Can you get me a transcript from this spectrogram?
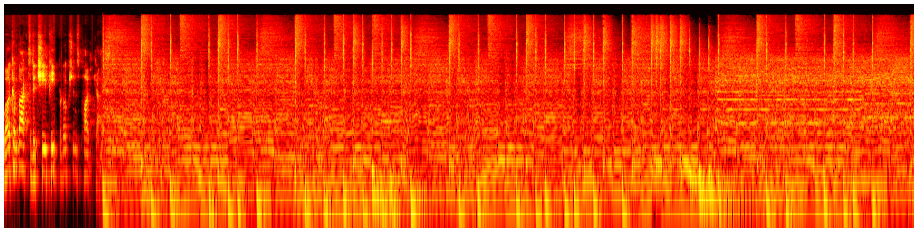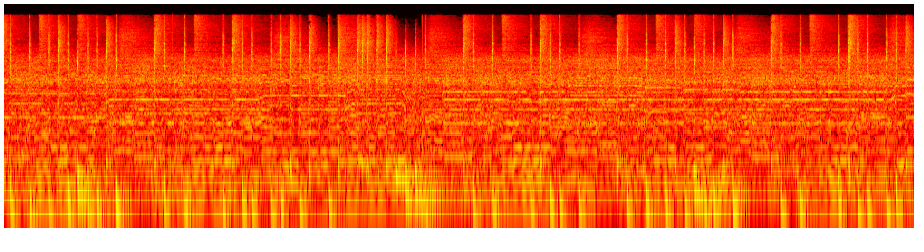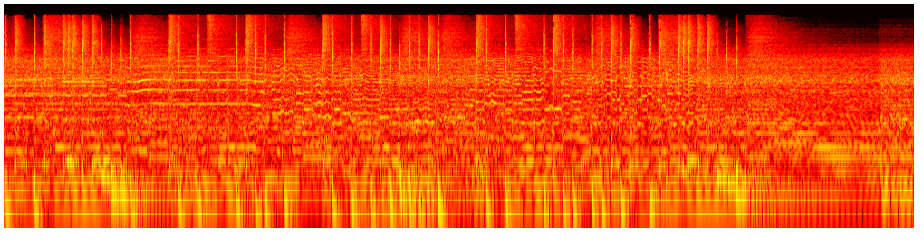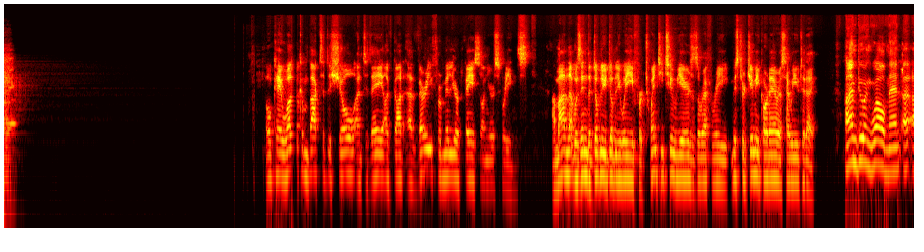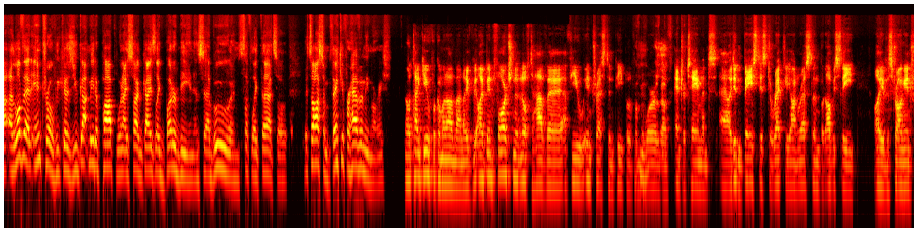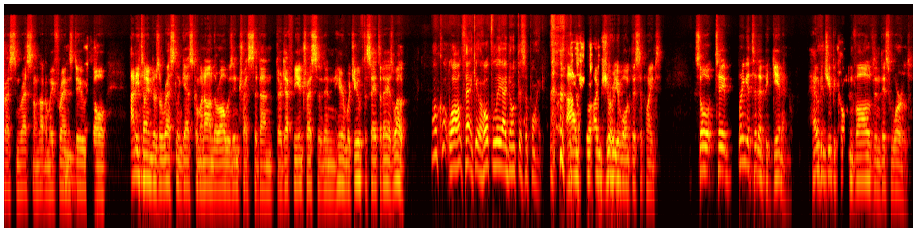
Welcome back to the Cheap Heat Productions podcast. Okay, welcome back to the show. And today I've got a very familiar face on your screens. A man that was in the WWE for 22 years as a referee, Mr. Jimmy Korderas. How are you today? I'm doing well, man. I, I, love that intro because you got me to pop when I saw guys like Butterbean and Sabu and stuff like that. So it's awesome. Thank you for having me, Maurice. No, thank you for coming on, man. I've, I've been fortunate enough to have uh, a few interesting people from the world of entertainment. Uh, I didn't base this directly on wrestling, but obviously I have a strong interest in wrestling. A lot of my friends mm. do. So anytime there's a wrestling guest coming on, they're always interested and they're definitely interested in hearing what you have to say today as well. Oh, cool. Well, thank you. Hopefully, I don't disappoint. I'm sure. I'm sure you won't disappoint. So, to bring it to the beginning, how mm-hmm. did you become involved in this world?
